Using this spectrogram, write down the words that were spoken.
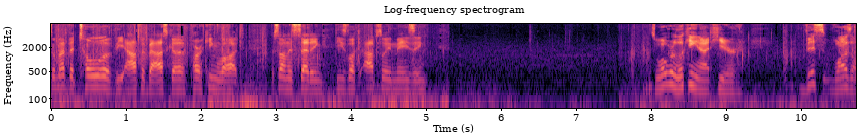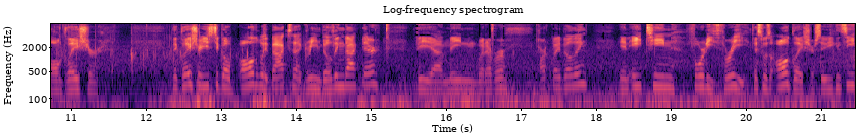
So I'm at the toe of the Athabasca parking lot. The sun is setting. These look absolutely amazing. So what we're looking at here, this was all glacier. The glacier used to go all the way back to that green building back there, the uh, main whatever parkway building in 1843. This was all glacier. So you can see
